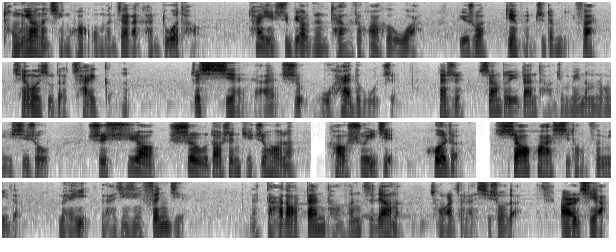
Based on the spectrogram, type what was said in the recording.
同样的情况，我们再来看多糖，它也是标准的碳水化合物啊。比如说淀粉质的米饭、纤维素的菜梗，这显然是无害的物质。但是相对于单糖就没那么容易吸收，是需要摄入到身体之后呢，靠水解或者消化系统分泌的酶来进行分解，那达到单糖分子量呢，从而再来吸收的。而且啊，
